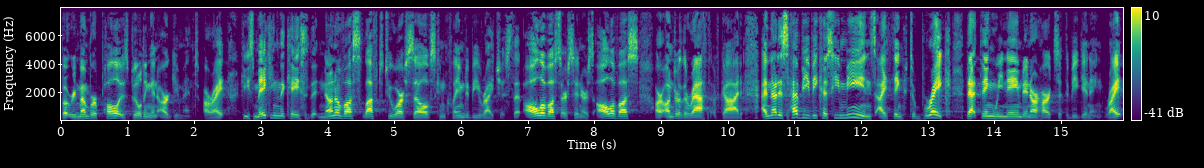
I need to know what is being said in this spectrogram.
But remember, Paul is building an argument, all right? He's making the case that none of us left to ourselves can claim to be righteous, that all of us are sinners, all of us are under the wrath of God. And that is heavy because he means, I think, to break that thing we named in our hearts at the beginning, right?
